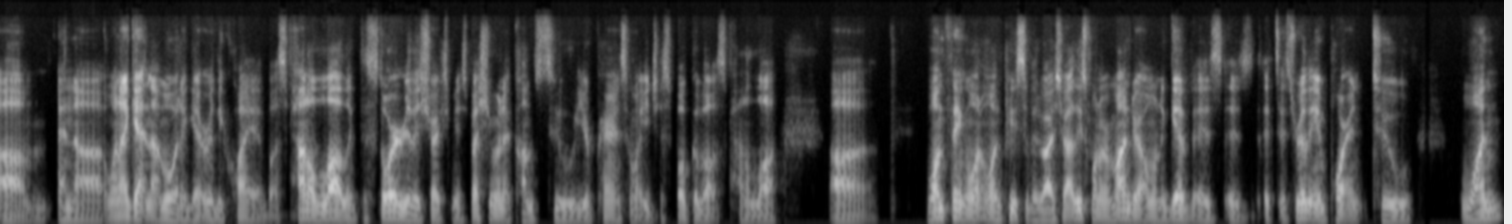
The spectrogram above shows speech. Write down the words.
um and uh when i get in that mode i get really quiet but subhanallah like the story really strikes me especially when it comes to your parents and what you just spoke about subhanallah uh one thing one, one piece of advice or at least one reminder i want to give is is it's, it's really important to one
